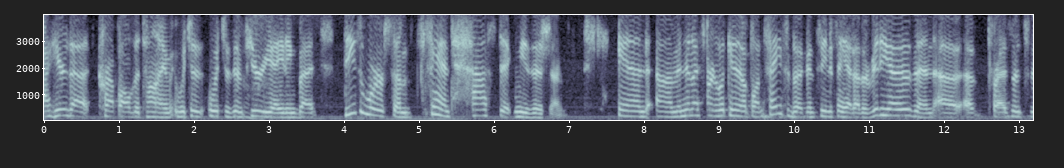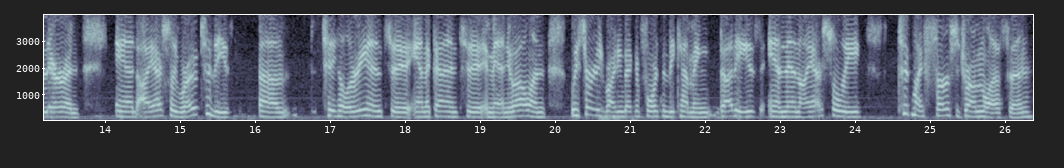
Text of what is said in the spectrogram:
I hear that crap all the time, which is which is infuriating. But these were some fantastic musicians, And um, and then I started looking it up on Facebook and seeing if they had other videos and uh, a presence there. And and I actually wrote to these um, to Hilary and to Anika and to Emmanuelle, and we started writing back and forth and becoming buddies. And then I actually took my first drum lesson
